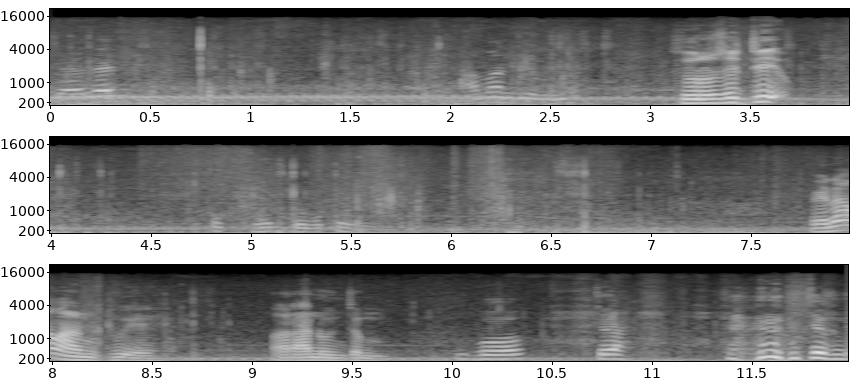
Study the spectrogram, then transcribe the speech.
Jalan aman ya. suruh sidik. Enak malam duwe. Ora nunjem. Bo, cerah. Jem.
